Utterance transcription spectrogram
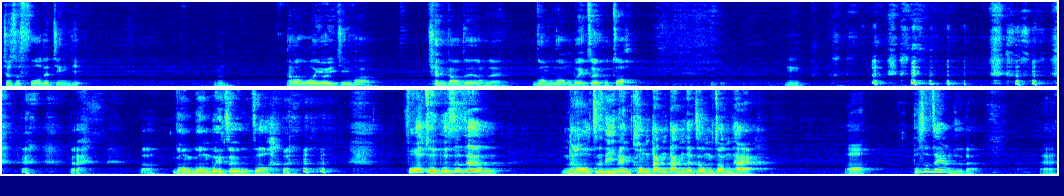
就是佛的境界，嗯，那么我有一句话劝告这种人：公公为最不做，嗯，哎，啊，公公为最不做，佛祖不是这种脑子里面空荡荡的这种状态啊，哦，不是这样子的，哎。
